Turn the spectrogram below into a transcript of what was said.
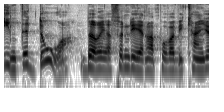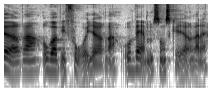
Inte då börja fundera på vad vi kan göra och vad vi får göra och vem som ska göra det.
